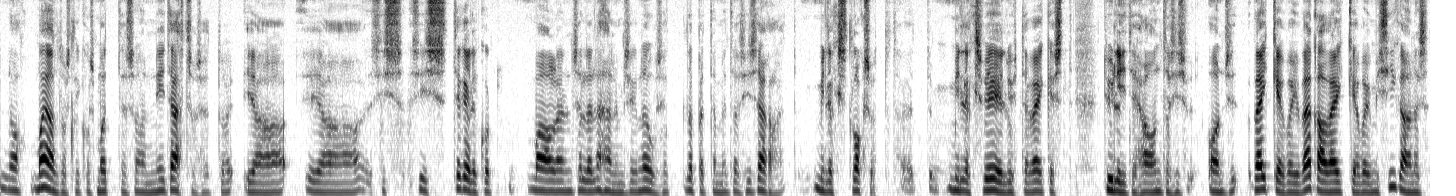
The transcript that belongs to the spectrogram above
noh, majanduslikus mõttes on nii tähtsusetu ja, ja siis, siis tegelikult ma olen selle lähenemisega nõus, et lõpetame ta siis ära, et milleks loksutada, et milleks veel ühte väikest tüli teha, on ta siis, on siis väike või väga väike või mis iganes.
